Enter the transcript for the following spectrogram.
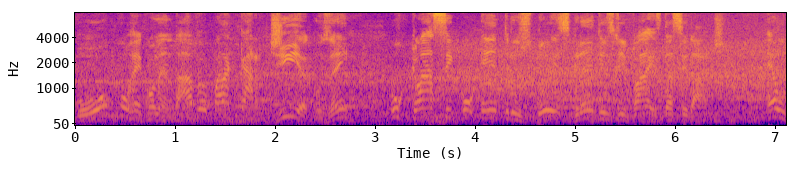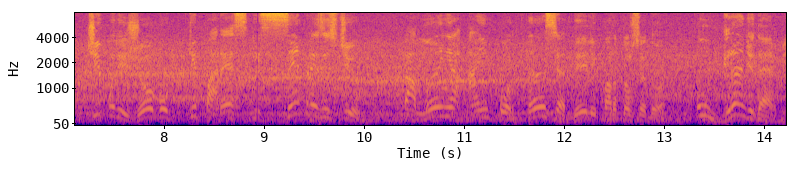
pouco recomendável para cardíacos, hein? O clássico entre os dois grandes rivais da cidade. É o tipo de jogo que parece que sempre existiu. Tamanha a importância dele para o torcedor. Um grande derby.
